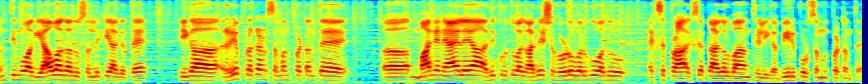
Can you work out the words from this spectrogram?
ಅಂತಿಮವಾಗಿ ಯಾವಾಗ ಅದು ಸಲ್ಲಿಕೆ ಆಗುತ್ತೆ? ಈಗ ರೇಪ್ ಪ್ರಕರಣಕ್ಕೆ ಸಂಬಂಧಪಟ್ಟಂತೆ ಮಾನ್ಯ ನ್ಯಾಯಾಲಯ ಅಧಿಕೃತವಾಗಿ ಆದೇಶ ಹೊರಡುವವರೆಗೂ ಅದು ಎಕ್ಸೆಪ್ಟ್ ಎಕ್ಸೆಪ್ಟ್ ಆಗಲ್ವಾ ಅಂತ ಹೇಳಿ ಈಗ ಬಿ ರಿಪೋರ್ಟ್ಗೆ ಸಂಬಂಧಪಟ್ಟಂತೆ.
